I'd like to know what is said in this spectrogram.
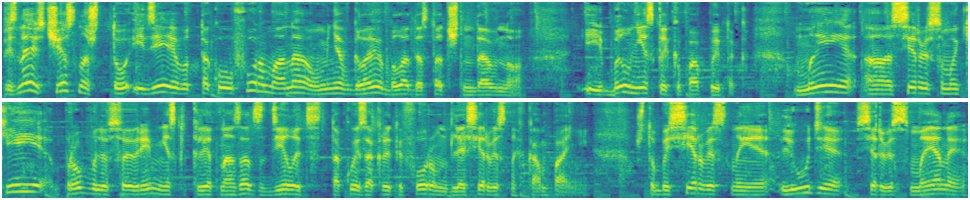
Признаюсь честно, что идея вот такого форума, она у меня в голове была достаточно давно. И было несколько попыток. Мы э, с сервисом ОК пробовали в свое время, несколько лет назад, сделать такой закрытый форум для сервисных компаний. Чтобы сервисные люди, сервисмены,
